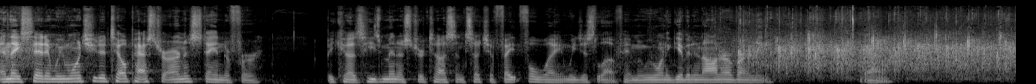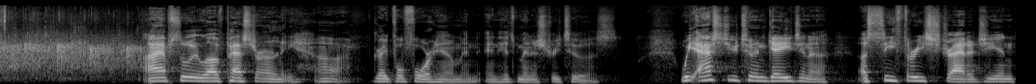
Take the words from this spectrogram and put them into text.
And they said, And we want you to tell Pastor Ernest Standifer because he's ministered to us in such a faithful way, and we just love him, and we want to give it in honor of Ernie. Yeah. I absolutely love Pastor Ernie. Uh, grateful for him and, and his ministry to us. We asked you to engage in a, a C3 strategy, and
